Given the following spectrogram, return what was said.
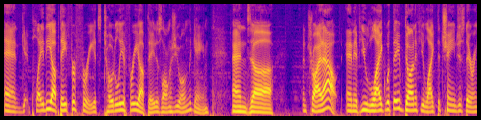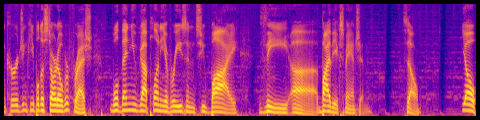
and get play the update for free. It's totally a free update as long as you own the game. And uh and try it out. And if you like what they've done, if you like the changes, they're encouraging people to start over fresh. Well, then you've got plenty of reason to buy the uh buy the expansion. So, yo,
